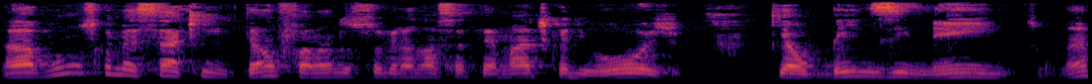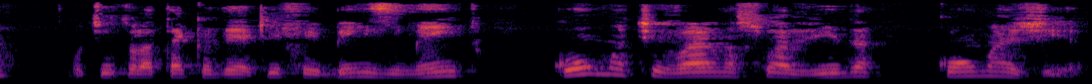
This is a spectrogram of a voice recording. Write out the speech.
Ah, vamos começar aqui então falando sobre a nossa temática de hoje, que é o benzimento. Né? O título até que eu dei aqui foi Benzimento: Como ativar na sua vida com magia.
